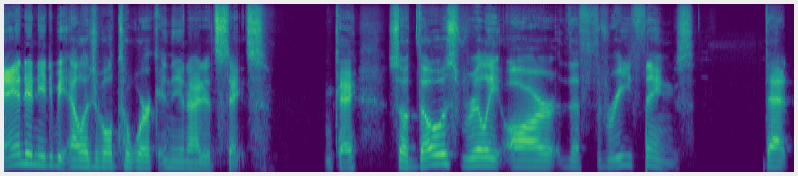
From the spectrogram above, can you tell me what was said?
and you need to be eligible to work in the United States. Okay. So those really are the three things that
